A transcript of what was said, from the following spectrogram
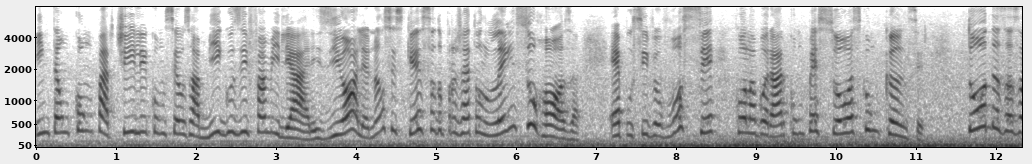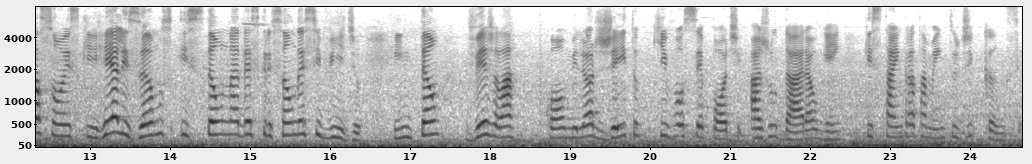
Então compartilhe com seus amigos e familiares. E olha, não se esqueça do projeto Lenço Rosa. É possível você colaborar com pessoas com câncer. Todas as ações que realizamos estão na descrição desse vídeo. Então, veja lá qual o melhor jeito que você pode ajudar alguém que está em tratamento de câncer.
